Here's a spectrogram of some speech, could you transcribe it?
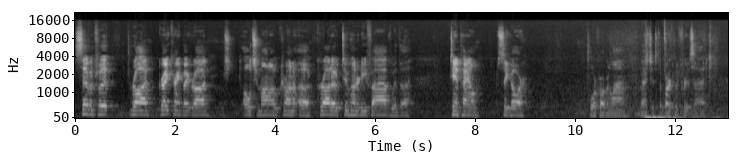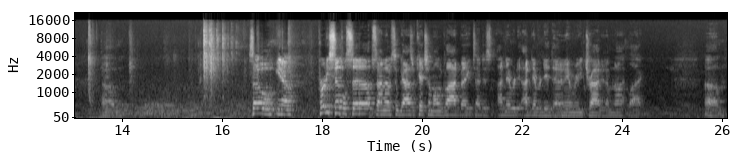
seven foot rod, great crankbait rod, old Shimano Curado, uh, Curado 200 E5 with a 10 pound Seaguar fluorocarbon line. That's just the Berkley Frittside. Um, so, you know, pretty simple setups. I know some guys are catching them on glide baits. I just, I never, I never did that. I never really tried it. I'm not like um,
